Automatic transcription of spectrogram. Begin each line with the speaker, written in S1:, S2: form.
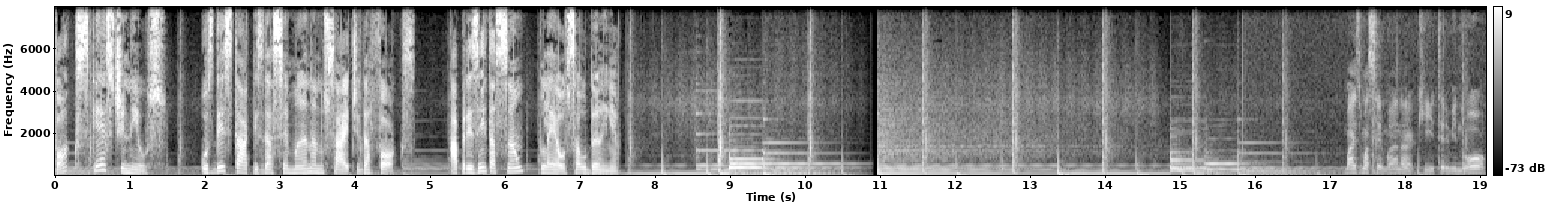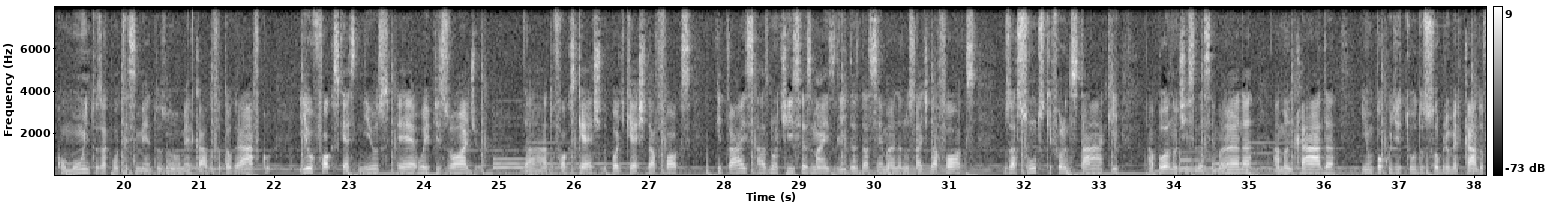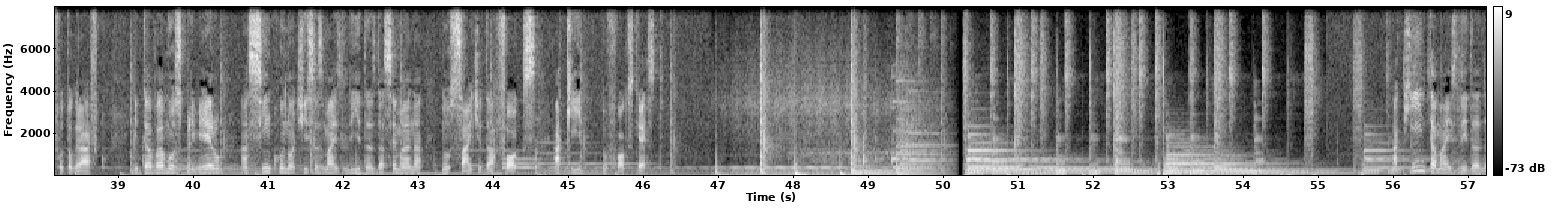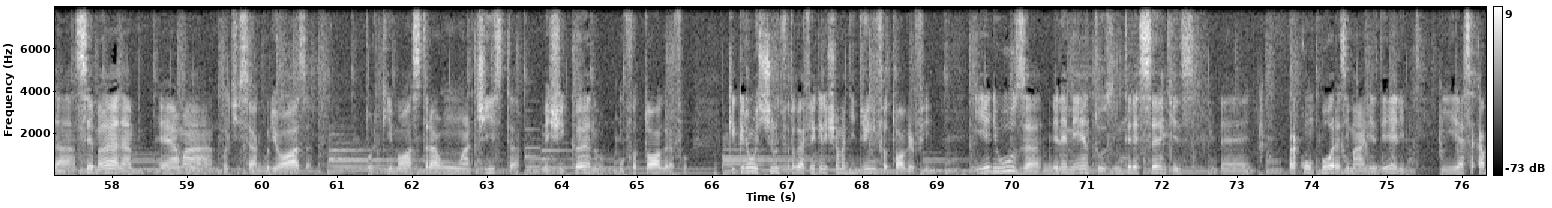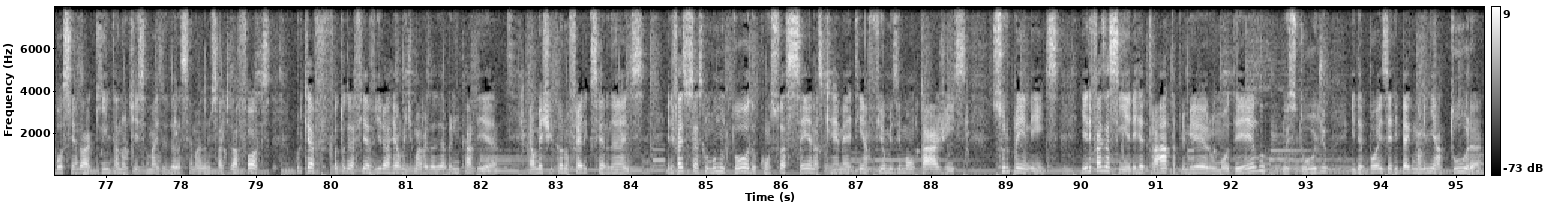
S1: Foxcast News. Os destaques da semana no site da Fox. Apresentação: Léo Saldanha.
S2: Mais uma semana que terminou com muitos acontecimentos no mercado fotográfico e o Foxcast News é o episódio da, do Foxcast, do podcast da Fox, que traz as notícias mais lidas da semana no site da Fox, os assuntos que foram destaque, a boa notícia da semana, a mancada e um pouco de tudo sobre o mercado fotográfico. Então vamos primeiro às cinco notícias mais lidas da semana no site da Fox, aqui no Foxcast. Quinta mais lida da semana é uma notícia curiosa, porque mostra um artista mexicano, um fotógrafo, que criou um estilo de fotografia que ele chama de Dream Photography. E ele usa elementos interessantes é, para compor as imagens dele e essa acabou sendo a quinta notícia mais lida da semana no site da Fox, porque a fotografia vira realmente uma verdadeira brincadeira. É o mexicano Félix Hernandes. Ele faz sucesso no mundo todo com suas cenas que remetem a filmes e montagens surpreendentes. E ele faz assim, ele retrata primeiro um modelo no estúdio e depois ele pega uma miniatura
